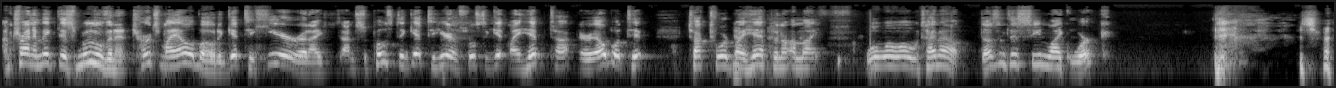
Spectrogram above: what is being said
I'm trying to make this move and it hurts my elbow to get to here and I, I'm supposed to get to here. I'm supposed to get my hip tuck or elbow tip tucked toward my hip. And I'm like, whoa, whoa, whoa, time out. Doesn't this seem like work? That's right.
